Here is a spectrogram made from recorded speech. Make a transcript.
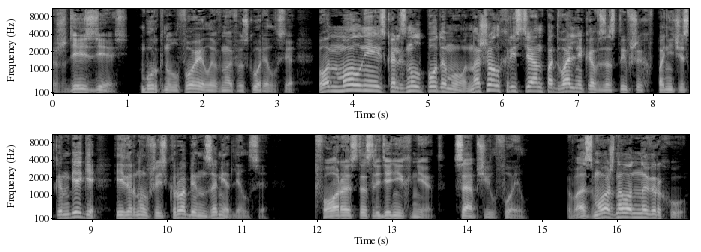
«Жди здесь», — буркнул Фойл и вновь ускорился. Он молнией скользнул по дому, нашел христиан-подвальников, застывших в паническом беге, и, вернувшись к Робин, замедлился. «Фореста среди них нет», — сообщил Фойл. «Возможно, он наверху».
